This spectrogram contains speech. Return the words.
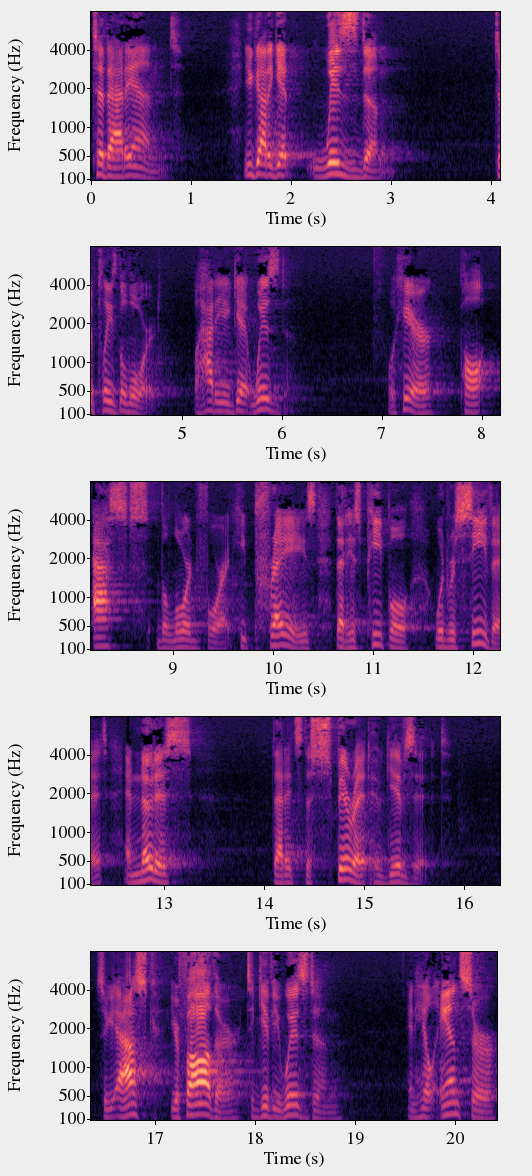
to that end. You got to get wisdom to please the Lord. Well, how do you get wisdom? Well, here, Paul asks the Lord for it. He prays that his people would receive it. And notice that it's the Spirit who gives it. So you ask your Father to give you wisdom, and he'll answer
